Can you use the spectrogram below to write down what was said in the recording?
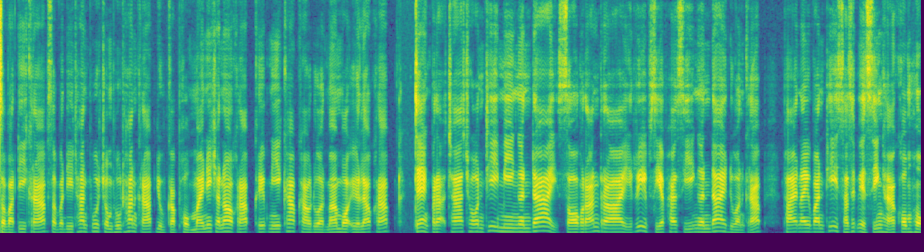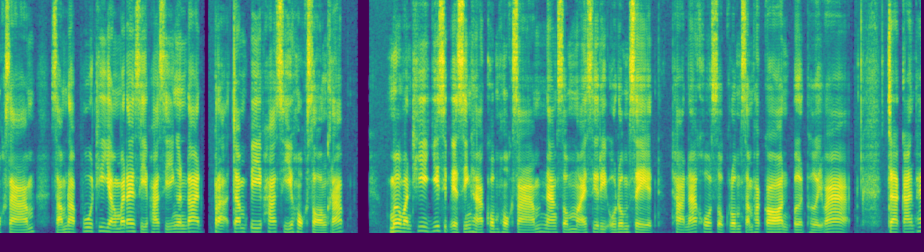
สวัสดีครับ สวัสดีท่านผู้ชมทุกท่านครับ อยู่กับผม Money Channel ครับ คลิปนี้คาบข่าวด่วนมาบอกเองแล้วครับ แจ้งประชาชนที่มีเงินได้2ล้านราย รีบเสียภาษีเงินได้ด่วนครับ ภายในวันที่ 31 สิงหาคม 63 สำหรับผู้ที่ยังไม่ได้เสียภาษีเงินได้ ประจำปีภาษี 62 ครับ เมื่อวันที่ 21 สิงหาคม 63 นางสมหมายสิริอุดมเศษฐานะโฆษกกรมสรรพากรเปิดเผยว่า จากการแพร่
